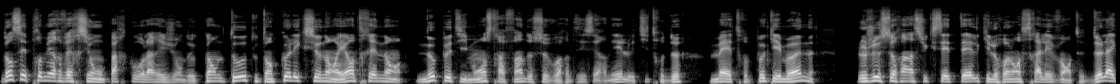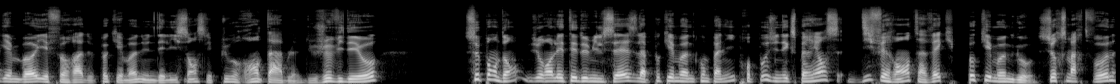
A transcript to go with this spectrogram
dans cette première version, on parcourt la région de Kanto tout en collectionnant et entraînant nos petits monstres afin de se voir décerner le titre de maître Pokémon. Le jeu sera un succès tel qu'il relancera les ventes de la Game Boy et fera de Pokémon une des licences les plus rentables du jeu vidéo. Cependant, durant l'été 2016, la Pokémon Company propose une expérience différente avec Pokémon Go sur smartphone,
